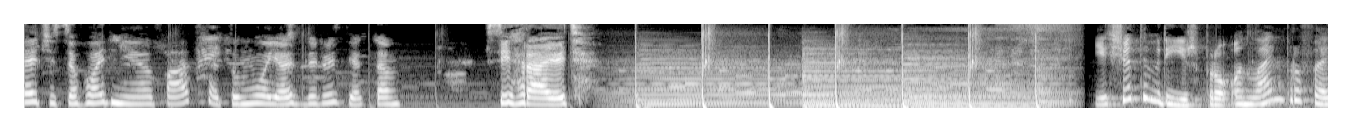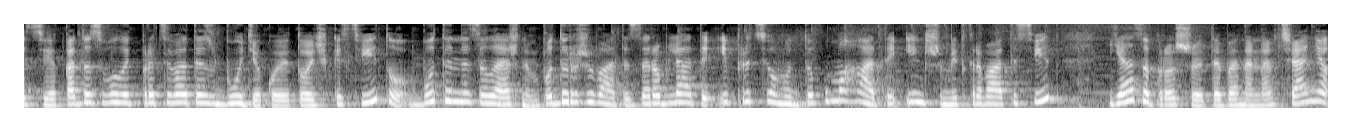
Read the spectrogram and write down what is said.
Речі, сьогодні Пасха, тому я ось дивлюсь, як там всі грають. Якщо ти мрієш про онлайн-професію, яка дозволить працювати з будь-якої точки світу, бути незалежним, подорожувати, заробляти і при цьому допомагати іншим відкривати світ, я запрошую тебе на навчання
